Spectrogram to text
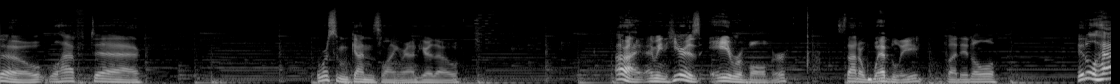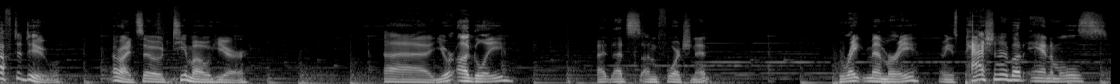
So, we'll have to... Uh, there were some guns lying around here, though. Alright, I mean, here is a revolver. It's not a Webley, but it'll... It'll have to do. Alright, so Timo here. Uh, you're ugly. That, that's unfortunate. Great memory. I mean, he's passionate about animals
